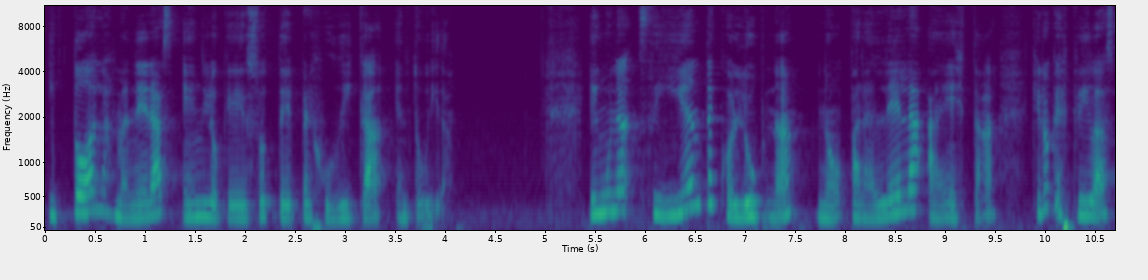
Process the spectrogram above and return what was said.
y todas las maneras en lo que eso te perjudica en tu vida. En una siguiente columna, no paralela a esta, quiero que escribas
